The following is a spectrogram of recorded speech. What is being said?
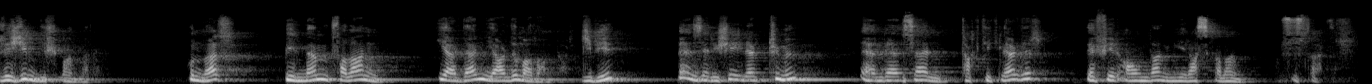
Rejim düşmanları. Bunlar bilmem falan yerden yardım alanlar gibi benzeri şeyler tümü evrensel taktiklerdir ve Firavun'dan miras kalan hususlardır.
